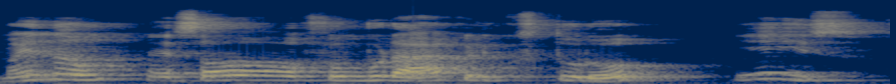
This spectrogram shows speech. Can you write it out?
Mas não, é só. Foi um buraco, ele costurou, e é isso.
